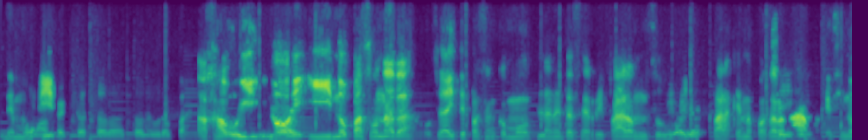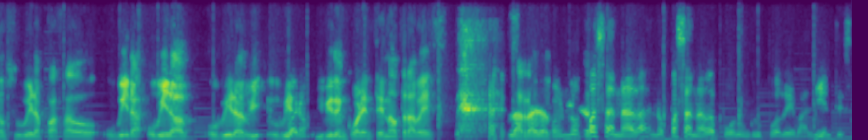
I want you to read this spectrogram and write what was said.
de morir. afectó todo, toda Europa. Ajá, y no, y no pasó nada. O sea, ahí te pasan como planetas se rifaron güeyes para que no pasara Sí, nada. sí. Porque si no se hubiera pasado, hubiera, hubiera, hubiera, vi- hubiera Bueno. vivido en cuarentena otra vez. La radioactividad. no pasa nada, no pasa nada por un grupo de valientes,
